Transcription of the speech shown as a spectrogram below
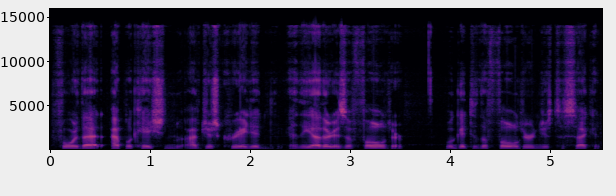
for that application I've just created, and the other is a folder. We'll get to the folder in just a second.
